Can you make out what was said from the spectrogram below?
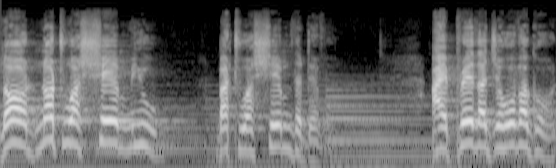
Lord, not to shame you, but to shame the devil. I pray that Jehovah God,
